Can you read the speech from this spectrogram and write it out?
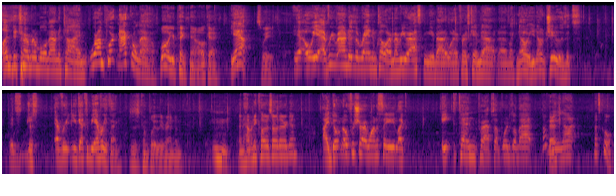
undeterminable amount of time. We're on Port Mackerel now. Whoa, you're pink now. Okay. Yeah. Sweet. Yeah, oh yeah, every round is a random color. I remember you asking me about it when it first came out. I was like, no, you don't choose. It's it's just every you get to be everything. This is completely random. Mm-hmm. And how many colors are there again? I don't know for sure. I want to say like 8 to 10, perhaps upwards of that. Okay. Maybe not. That's cool.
